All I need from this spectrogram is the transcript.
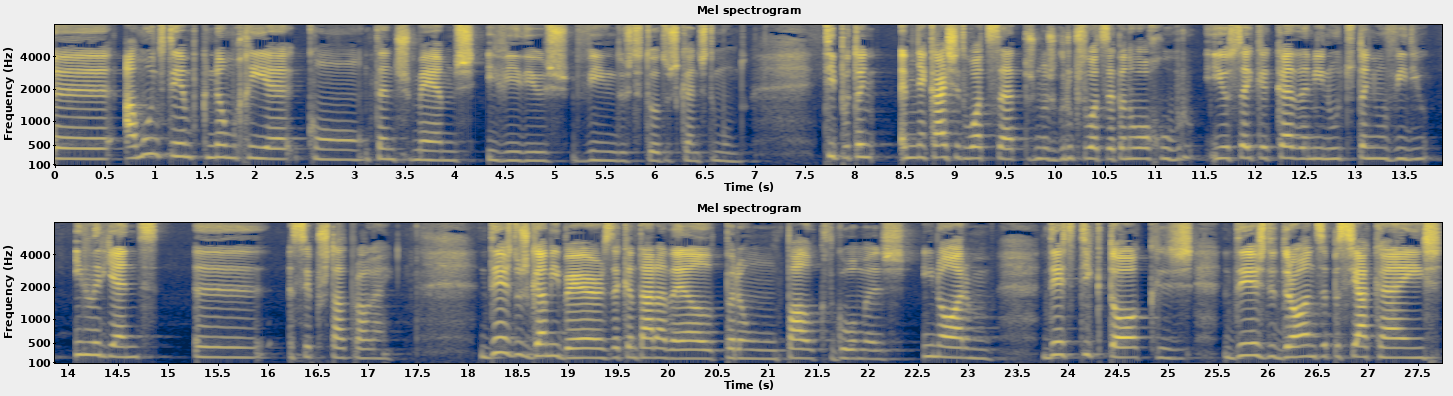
Uh, há muito tempo que não me ria com tantos memes e vídeos vindos de todos os cantos do mundo. Tipo, eu tenho a minha caixa de WhatsApp, os meus grupos de WhatsApp andam ao rubro e eu sei que a cada minuto tenho um vídeo hilariante uh, a ser postado por alguém. Desde os Gummy Bears a cantar Adele para um palco de gomas enorme desde TikToks, desde drones a passear cães.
